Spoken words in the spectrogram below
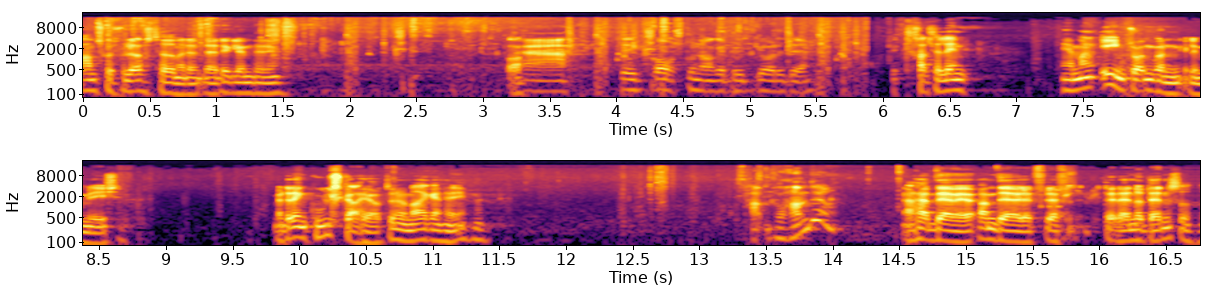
Og ham skulle selvfølgelig også taget med den der, det glemte jeg lige. Ja, det går sgu nok, at du ikke gjorde det der. Træls talent. Jeg mangler en drum gun elimination. Men der er en guldskar heroppe, den vil jeg meget gerne have. Men... Ham, på ham der? Ja, ham der, ham der, der, der, der, der, der dansede.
